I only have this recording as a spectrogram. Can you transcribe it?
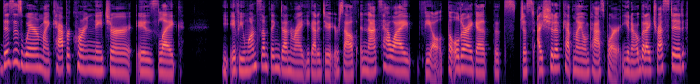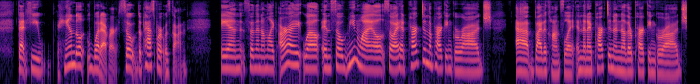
this is where my capricorn nature is like if you want something done right you got to do it yourself and that's how i feel. The older I get, that's just, I should have kept my own passport, you know, but I trusted that he handled whatever. So the passport was gone. And so then I'm like, all right, well, and so meanwhile, so I had parked in the parking garage at, by the consulate, and then I parked in another parking garage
